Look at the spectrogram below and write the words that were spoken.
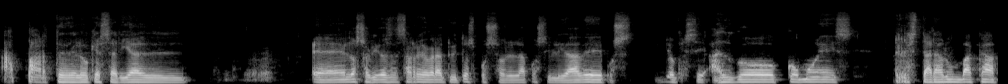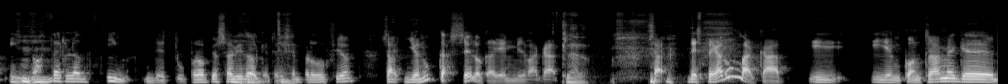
aparte de lo que sería el, eh, los servidores de desarrollo gratuitos, pues son la posibilidad de, pues, yo qué sé, algo como es restaurar un backup y no hacerlo encima de tu propio servidor que tienes en producción. O sea, yo nunca sé lo que hay en mi backup. Claro. O sea, despegar un backup y, encontrarme que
